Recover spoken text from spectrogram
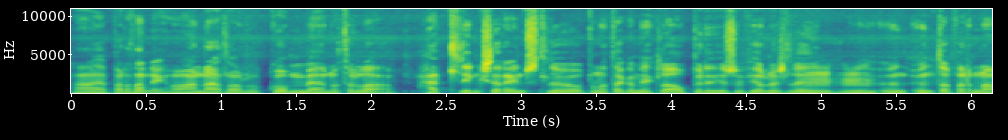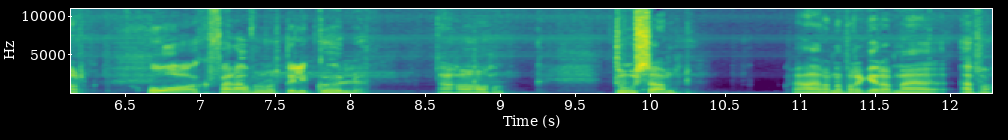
það er bara þannig. Og hann er alltaf komið með náttúrulega hellingsreynslu og búin að taka mikla ábyrði í þessu fjölunslið mm -hmm. undanfærin ár. Og fær áfram að spila í gulu. Já, Dusan hvað er hann að fara að gera með FA?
